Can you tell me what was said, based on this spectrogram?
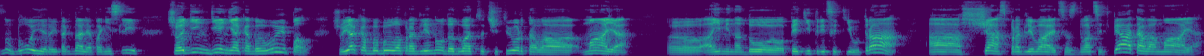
ну, блогеры и так далее понесли, что один день якобы выпал, что якобы было продлено до 24 мая, э, а именно до 5.30 утра, а сейчас продлевается с 25 мая,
